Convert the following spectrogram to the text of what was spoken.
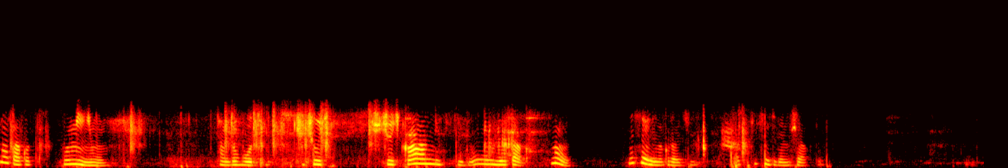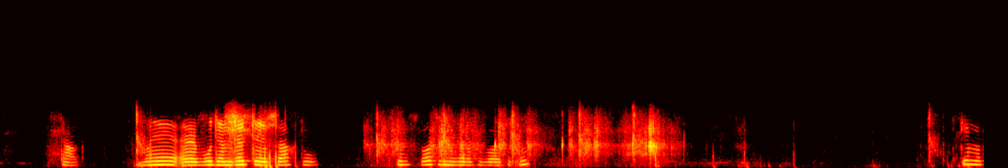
Ну так от, по мінімуму. Там добути чуть-чуть, чуть-чуть камнів, чуть-чуть так. Ну, не сильно, коротше. Так, чуть-чуть в шахту. Так. Ми е, будемо рити шахту. Таким способом зараз побачите. Таким от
